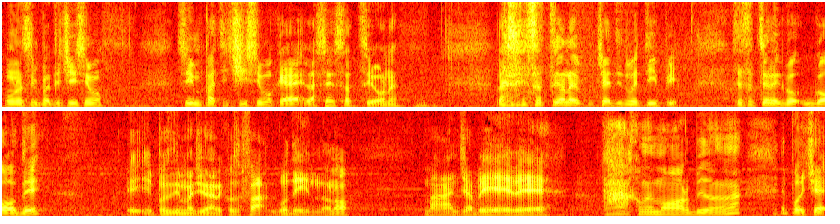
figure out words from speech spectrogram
uno simpaticissimo, simpaticissimo che è la sensazione. La sensazione c'è di due tipi. Sensazione go- gode, e, e potete immaginare cosa fa godendo, no? Mangia, beve, ah come morbido, eh? e poi c'è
